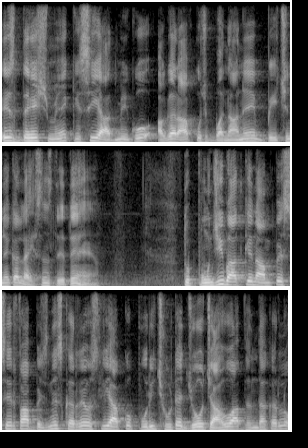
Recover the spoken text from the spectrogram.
इस देश में किसी आदमी को अगर आप कुछ बनाने, बेचने का लाइसेंस देते हैं तो पूंजीवाद के नाम पे सिर्फ़ आप बिज़नेस कर रहे हो, इसलिए आपको पूरी छूट है, जो चाहो आप धंधा कर लो।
